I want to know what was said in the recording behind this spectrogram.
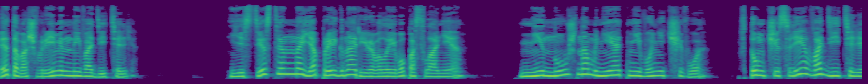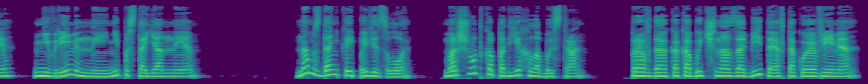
Это ваш временный водитель». Естественно, я проигнорировала его послание. Не нужно мне от него ничего, в том числе водители, ни временные, ни постоянные. Нам с Данькой повезло. Маршрутка подъехала быстро. Правда, как обычно, забитая в такое время.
